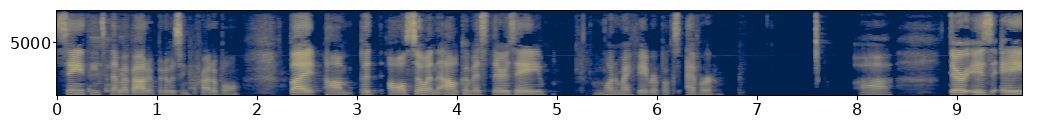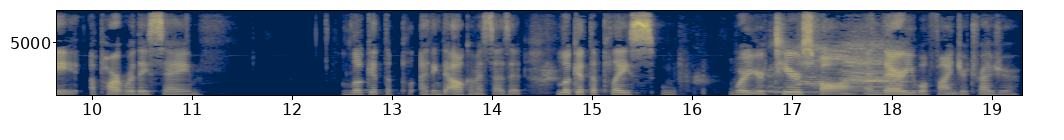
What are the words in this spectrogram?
say anything to them about it, but it was incredible. But um, but also in The Alchemist, there's a one of my favorite books ever uh, there is a, a part where they say, look at the, I think the alchemist says it, look at the place where your tears fall, and there you will find your treasure.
